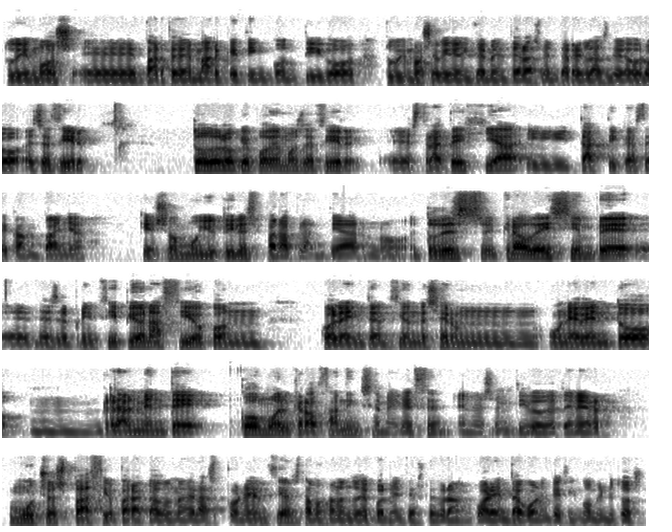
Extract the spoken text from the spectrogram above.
tuvimos eh, parte de marketing contigo, tuvimos evidentemente las 20 reglas de oro, es decir, todo lo que podemos decir, estrategia y tácticas de campaña que son muy útiles para plantear. ¿no? Entonces, CrowdAce siempre, eh, desde el principio, nació con, con la intención de ser un, un evento mm, realmente como el crowdfunding se merece, en el sentido de tener mucho espacio para cada una de las ponencias. Estamos hablando de ponencias que duran 40 o 45 minutos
